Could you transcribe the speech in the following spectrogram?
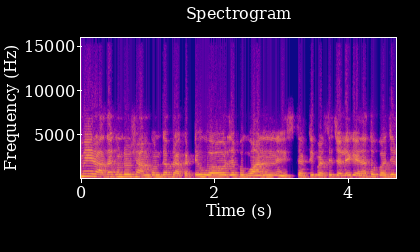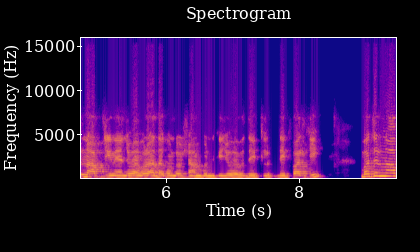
में राधा कुंड और श्याम कुंड का प्राकट्य हुआ और जब भगवान इस धरती पर से चले गए ना तो वज्रनाभ जी ने जो है वो राधा कुंड और श्याम कुंड की जो है वो देख, देखभाल की। वज्रनाभ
